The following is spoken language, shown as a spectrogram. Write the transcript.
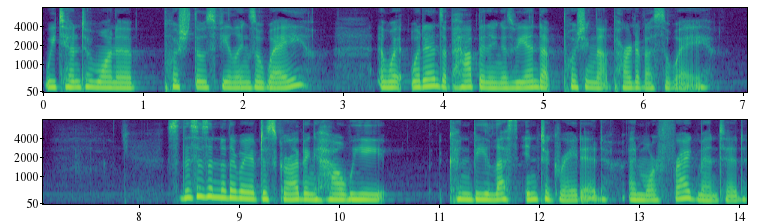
we tend to want to push those feelings away. And what, what ends up happening is we end up pushing that part of us away. So, this is another way of describing how we can be less integrated and more fragmented.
